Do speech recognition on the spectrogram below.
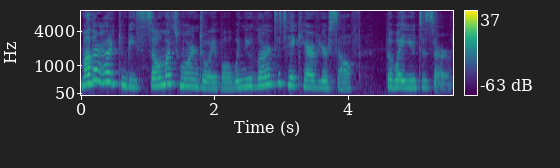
Motherhood can be so much more enjoyable when you learn to take care of yourself the way you deserve.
